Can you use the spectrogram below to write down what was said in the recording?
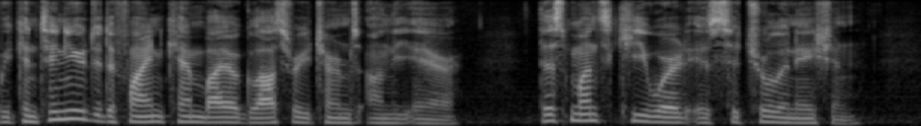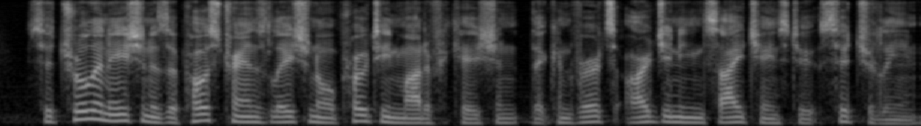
We continue to define ChemBio glossary terms on the air. This month's keyword is citrullination. Citrullination is a post translational protein modification that converts arginine side chains to citrulline.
